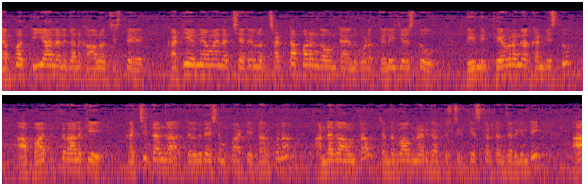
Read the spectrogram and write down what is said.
దెబ్బ తీయాలని కనుక ఆలోచిస్తే కఠినమైన చర్యలు చట్టపరంగా ఉంటాయని కూడా తెలియజేస్తూ దీన్ని తీవ్రంగా ఖండిస్తూ ఆ బాధితురాలకి ఖచ్చితంగా తెలుగుదేశం పార్టీ తరఫున అండగా ఉంటాం. చంద్రబాబు నాయుడు గారి దృష్టికి తీసుకెళ్ళడం జరిగింది. ఆ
